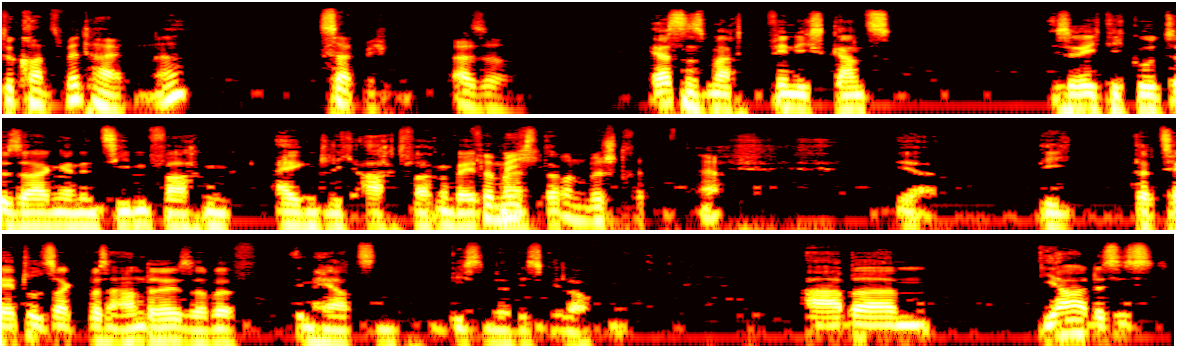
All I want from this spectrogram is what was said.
du konntest mithalten, ne? Das hat mich, also. Erstens macht, finde ich es ganz, ist richtig gut zu sagen, einen siebenfachen, eigentlich achtfachen Weltmeister. Für mich unbestritten, ja. Ja, die, der Zettel sagt was anderes, aber im Herzen wissen wir, wie es gelaufen ist. Aber ja, das ist,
